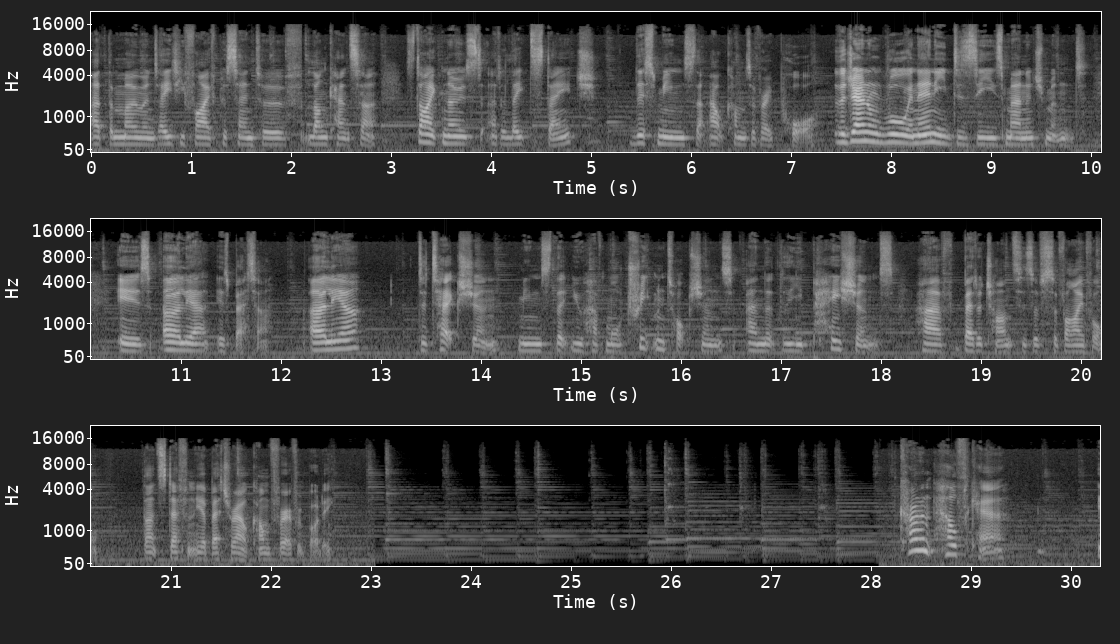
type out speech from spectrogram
At the moment, 85% of lung cancer is diagnosed at a late stage. This means that outcomes are very poor. The general rule in any disease management is earlier is better. Earlier detection means that you have more treatment options and that the patients have better chances of survival. That's definitely a better outcome for everybody. Current healthcare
